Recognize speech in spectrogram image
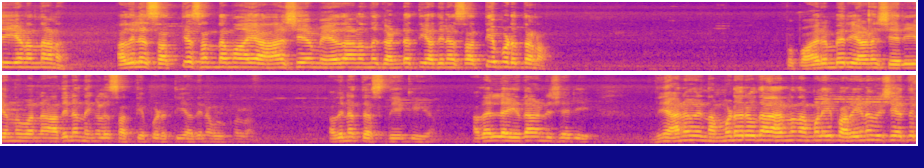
ചെയ്യണം എന്നാണ്. അതിലെ സത്യസന്ധമായ ആശയം ഏതാണെന്ന് കണ്ടെത്തി അതിനെ സത്യപ്പെടുത്തണം. ഇപ്പോൾ പാരമ്പര്യമാണ് ശരി എന്ന് പറഞ്ഞാൽ അതിനെ നിങ്ങൾ സത്യപ്പെടുത്തി അതിനെ ഉൾക്കൊള്ളണം. അതിനെ തസ്ദീക്ക് ചെയ്യണം അതല്ല ഇതാണ് ശരി. ഞാൻ നമ്മുടെ ഒരു ഉദാഹരണം നമ്മൾ ഈ പറയുന്ന വിഷയത്തിൽ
